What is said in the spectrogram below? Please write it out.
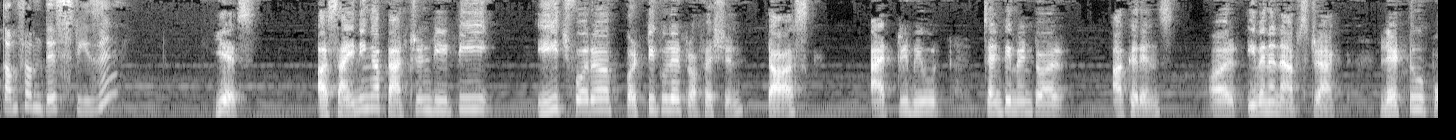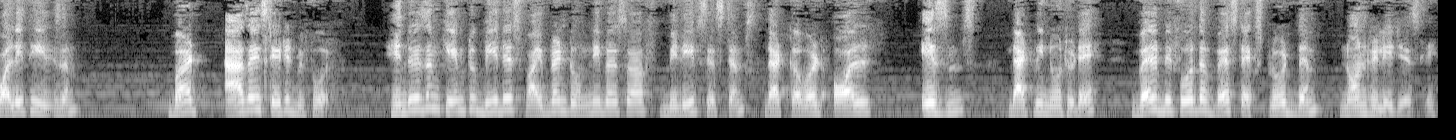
come from this reason? Yes. Assigning a patron deity each for a particular profession task attribute sentiment or occurrence or even an abstract led to polytheism. But as i stated before Hinduism came to be this vibrant omnibus of belief systems that covered all isms that we know today, well before the West explored them non religiously.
